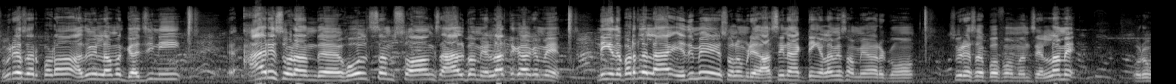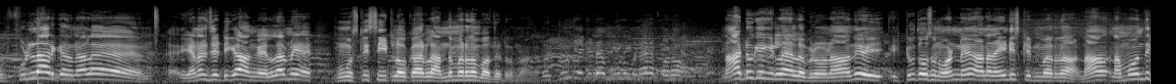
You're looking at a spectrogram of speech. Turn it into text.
சூர்யா சார் படம் அதுவும் இல்லாமல் கஜினி ஹாரிஸோட அந்த ஹோல்சம் சாங்ஸ் ஆல்பம் எல்லாத்துக்காகவுமே. நீங்கள் இந்த படத்தில் எதுவுமே சொல்ல முடியாது. அசின் ஆக்டிங் எல்லாமே செம்மையாக இருக்கும். சூர்யா சார் பெர்ஃபார்மன்ஸ் எல்லாமே. ஒரு ஃபுல்லாக இருக்கிறதுனால எனர்ஜெட்டிக்காக அங்கே எல்லாமே மோஸ்ட்லி சீட்டில் உட்காரல அந்த மாதிரி தான் பார்த்துட்டு இருந்தாங்க. நான் டூ கே கிட்லாம் இல்லை ப்ரோ நான் வந்து டூ தௌசண்ட் ஒன்று ஆனால் நைன்டிஸ் கிட் மாதிரி தான். நான் நம்ம வந்து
